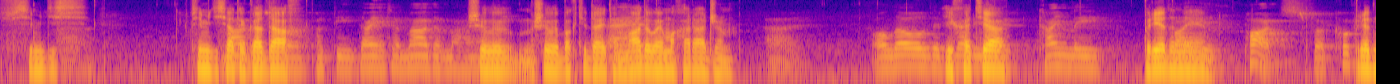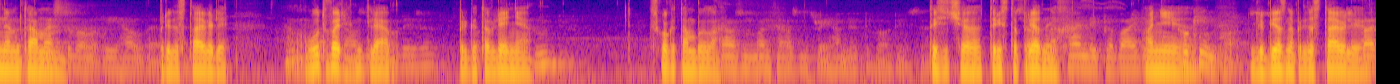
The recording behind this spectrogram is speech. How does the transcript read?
в 70 в 70-х годах Шилы, Шилы Бхактидайта Мадавой Махараджем. И хотя преданные, преданным там предоставили утварь для приготовления Сколько там было? 1300 преданных. Они любезно предоставили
